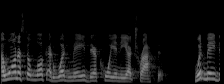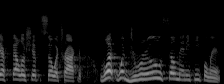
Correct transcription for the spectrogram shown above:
I want us to look at what made their koinonia attractive. What made their fellowship so attractive? What, what drew so many people in?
